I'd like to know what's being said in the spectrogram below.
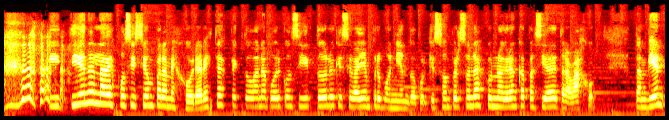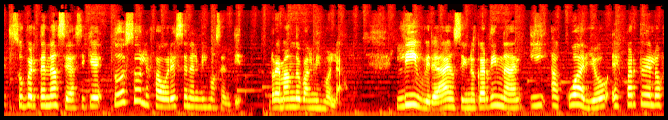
Si tienen la disposición para mejorar este aspecto, van a poder conseguir todo lo que se vayan proponiendo, porque son personas con una gran capacidad de trabajo. También súper tenaces, así que todo eso les favorece en el mismo sentido, remando para el mismo lado. Libra, un signo cardinal, y Acuario es parte de los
